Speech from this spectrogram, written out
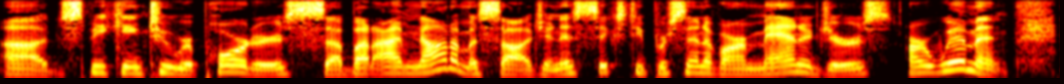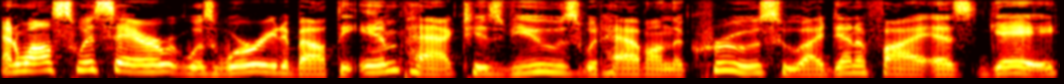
Uh, speaking to reporters, uh, but I'm not a misogynist. 60% of our managers are women. And while Swiss Air was worried about the impact his views would have on the crews who identify as gay,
